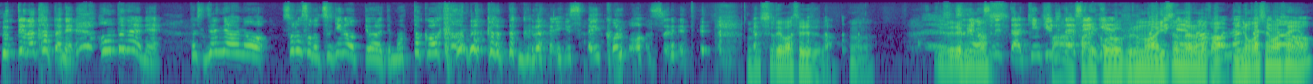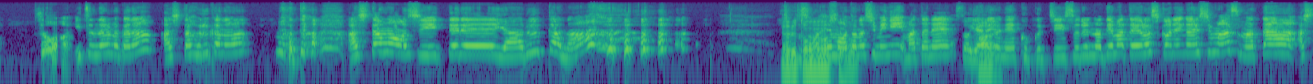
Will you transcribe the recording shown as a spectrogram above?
振ってなかったね。本当だよね。私全然あの、そろそろ次のって言われて全く分かんなかったぐらいサイコロ忘れてうん素で忘れてた、うん、いずれ振ります。緊急事態宣サイコロ。振るのはいつになるのか見逃せませんよそう、いつになるのかな？明日振るかな？また、明日も知ってれ、やるかな？やると思いますよ。お楽しみに。またね、そう、やるよね、告知するので、またよろしくお願いします。また、明日。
